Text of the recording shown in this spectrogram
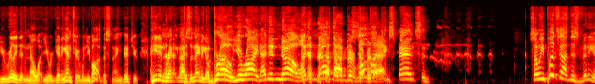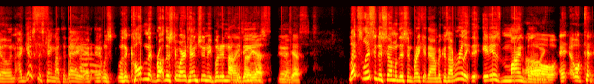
You really didn't know what you were getting into when you bought this thing, did you? And he didn't recognize the name. He go, "Bro, you're right. I didn't know. I didn't know there would be so much that. expense." And so he puts out this video, and I guess this came out today. And, and it was was it Colton that brought this to our attention? He put it in the, think so. Yes. Yeah. Yes. Yes. Let's listen to some of this and break it down because I really it, it is mind blowing. Oh, and, well, can,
